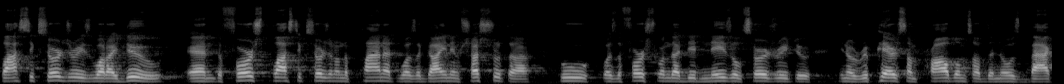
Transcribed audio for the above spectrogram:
plastic surgery is what I do, and the first plastic surgeon on the planet was a guy named Shashruta, who was the first one that did nasal surgery to you know, repair some problems of the nose back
